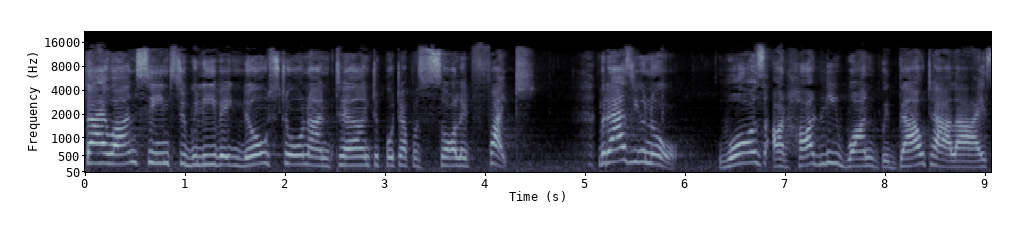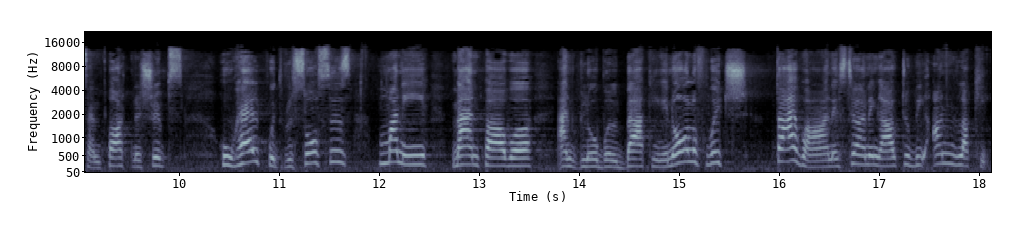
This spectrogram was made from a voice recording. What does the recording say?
Taiwan seems to be leaving no stone unturned to put up a solid fight. But as you know, wars are hardly won without allies and partnerships who help with resources, money, manpower and global backing, in all of which Taiwan is turning out to be unlucky.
